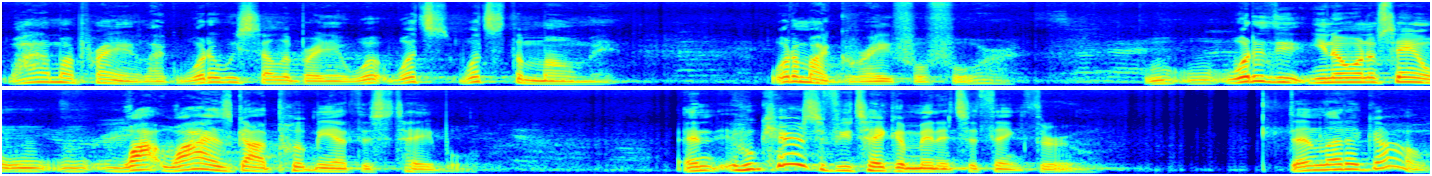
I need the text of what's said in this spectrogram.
Why am I praying? Like, what are we celebrating? What, what's what's the moment? What am I grateful for? What are the you know what I'm saying? Why why has God put me at this table? And who cares if you take a minute to think through? Then let it go.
